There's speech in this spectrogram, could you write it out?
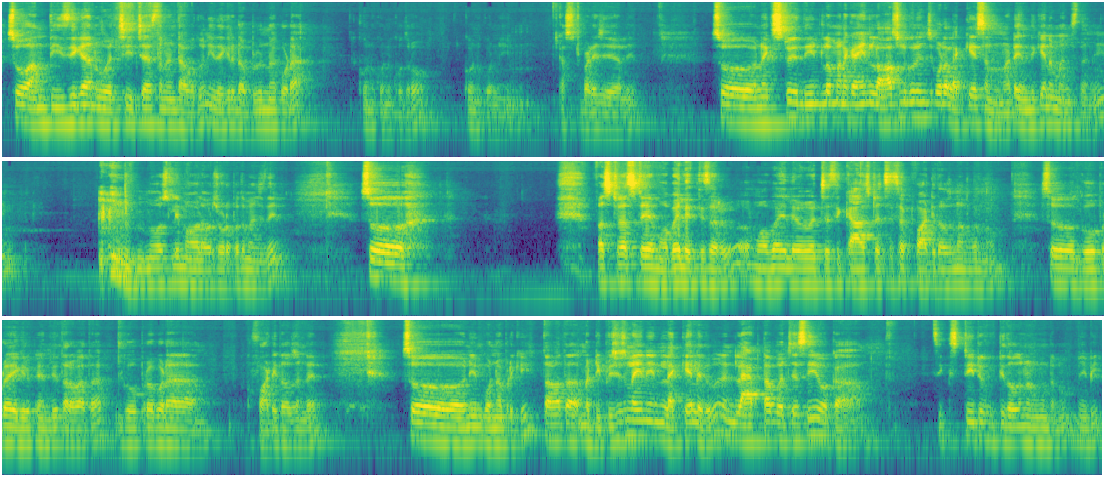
సో అంత ఈజీగా నువ్వు వచ్చి ఇచ్చేస్తానంటే అవ్వదు నీ దగ్గర డబ్బులున్నా కూడా కొన్ని కొన్ని కుదరవు కొన్ని కొన్ని కష్టపడే చేయాలి. సో నెక్స్ట్ దీంట్లో మనకు అయిన లాసుల గురించి కూడా లెక్కేసాను అనమాట ఎందుకైనా మంచిదని. మోస్ట్లీ మా వాళ్ళు ఎవరు చూడకపోతే మంచిది. సో ఫస్ట్ ఫస్ట్ మొబైల్ ఎత్తేసారు మొబైల్ వచ్చేసి కాస్ట్ వచ్చేసి ఒక ఫార్టీ థౌసండ్ అనుకున్నాం. సో గోప్రో ఎగిరిపోయింది తర్వాత. గోప్రో కూడా ఫార్టీ థౌసండే. సో నేను కొన్నప్పటికి. తర్వాత మరి డిప్రిషియేషన్ లైన్ నేను లెక్కేయలేదు నేను ల్యాప్టాప్ వచ్చేసి ఒక సిక్స్టీ టు ఫిఫ్టీ థౌసండ్ అనుకుంటాను మేబీ.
